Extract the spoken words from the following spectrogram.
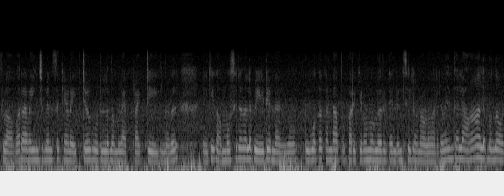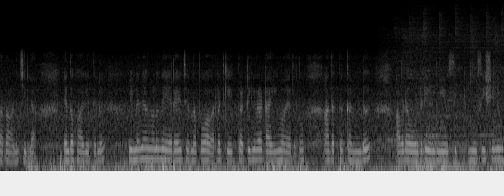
ഫ്ലവർ അറേഞ്ച്മെന്റ്സൊക്കെയാണ് ഏറ്റവും കൂടുതൽ നമ്മളെ അട്രാക്റ്റ് ചെയ്യുന്നത്. എനിക്ക് കമ്മൂസിനെ നല്ല പേടിയുണ്ടായിരുന്നു. പൂവൊക്കെ കണ്ടാൽ അപ്പോൾ പറിക്കണം എന്നുള്ളൊരു ടെൻഡൻസിയിലാണ് അവൾ നടക്കുന്നത്. എന്തായാലും ആ അലമ്പൊന്നും അവിടെ കാണിച്ചില്ല എന്തോ ഭാഗ്യത്തിന്. പിന്നെ ഞങ്ങൾ നേരെ ചെന്നപ്പോൾ അവരുടെ കേക്ക് കട്ടിങ്ങിന്റെ ടൈമായിരുന്നു അതൊക്കെ കണ്ട് അവിടെ ഓൾറെഡി ഒരു മ്യൂസിക് മ്യൂസീഷ്യനും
